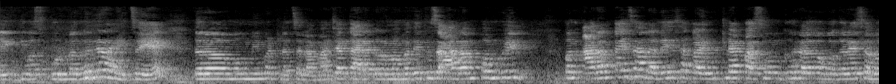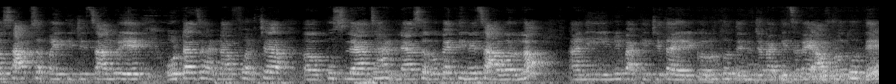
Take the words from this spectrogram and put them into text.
एक दिवस पूर्ण घरी राहायचंय. तर मग मी म्हटलं चला माझ्या कार्यक्रमामध्ये तुझा आराम पण होईल. पण आराम काही झाला नाही. सकाळी उठल्यापासून घर वगैरे सर्व साफसफाई तिची चालू आहे. ओटा झाडणा फरच्या पुसल्या झाडल्या सर्व काही तिनेच आवरलं आणि मी बाकीची तयारी करत होते. म्हणजे बाकीचं काही आवरत होते.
